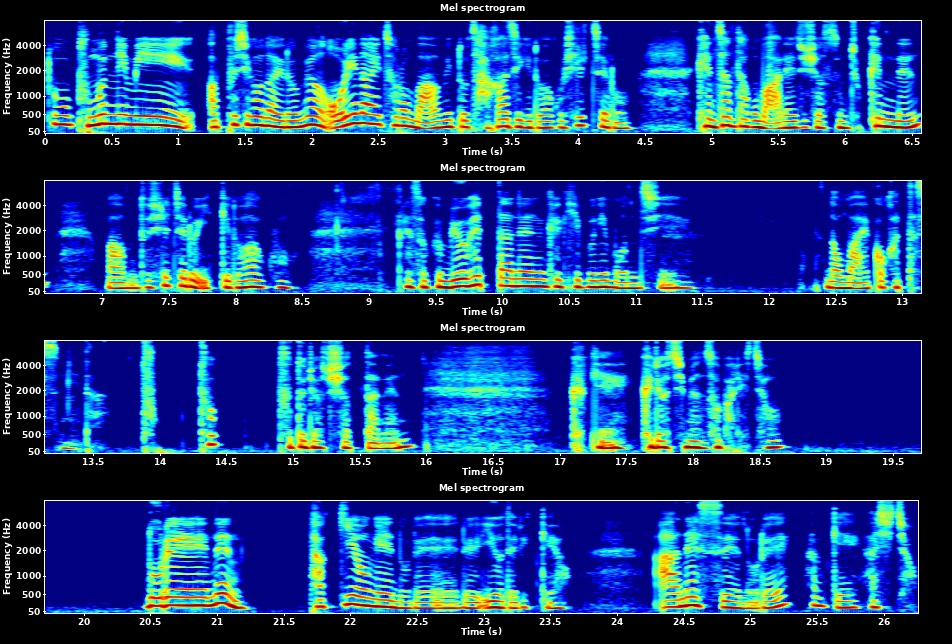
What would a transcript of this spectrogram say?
또 부모님이 아프시거나 이러면 어린아이처럼 마음이 또 작아지기도 하고 실제로 괜찮다고 말해주셨으면 좋겠는 마음도 실제로 있기도 하고 그래서 그 묘했다는 그 기분이 뭔지 너무 알 것 같았습니다. 툭툭 두드려 주셨다는 그게 그려지면서 말이죠. 노래는 박기영의 노래를 이어드릴게요. 아네스의 노래 함께 하시죠.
